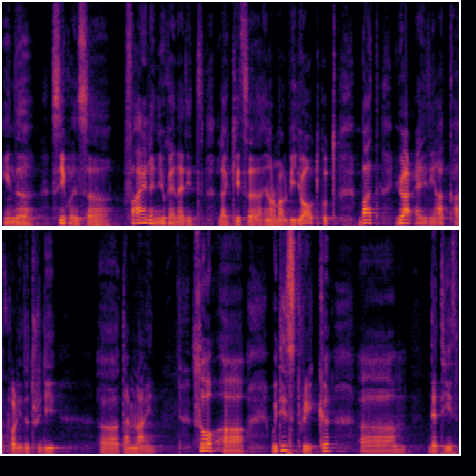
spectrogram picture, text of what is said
in the sequence uh, file and you can edit like it's a normal video output. But you are editing ac- actually the 3D uh, timeline. So uh, with this trick, um, that is,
